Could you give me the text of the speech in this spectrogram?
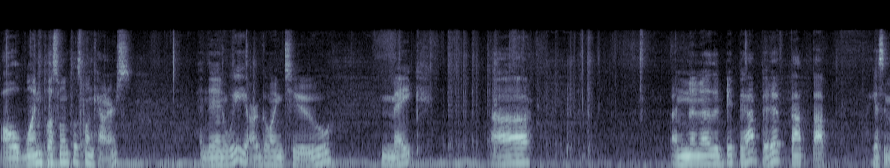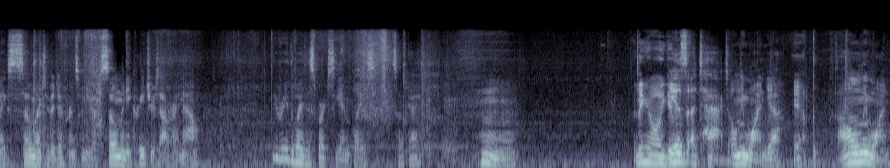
all one plus one plus one counters, and then we are going to make uh another bit bop bit of bop bop. I guess it makes so much of a difference when you have so many creatures out right now. Let me read the way this works again, please. It's okay. Hmm. I think you only get. Is attacked. Only one, yeah. yeah. Only one.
